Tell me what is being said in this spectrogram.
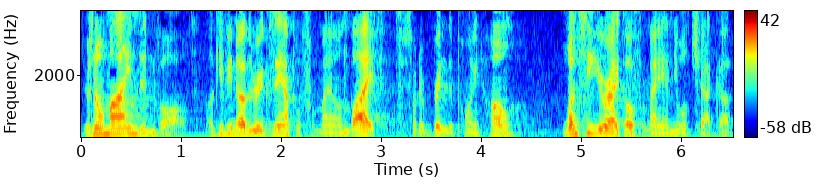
There's no mind involved. I'll give you another example from my own life to sort of bring the point home. Once a year, I go for my annual checkup.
